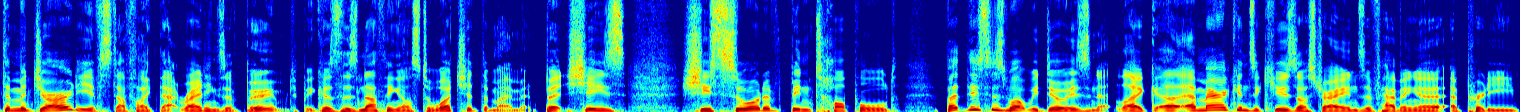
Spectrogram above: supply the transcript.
the majority of stuff like that ratings have boomed because there's nothing else to watch at the moment. But she's she's sort of been toppled. But this is what we do, isn't it? Like uh, Americans accuse Australians of having a, a pretty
